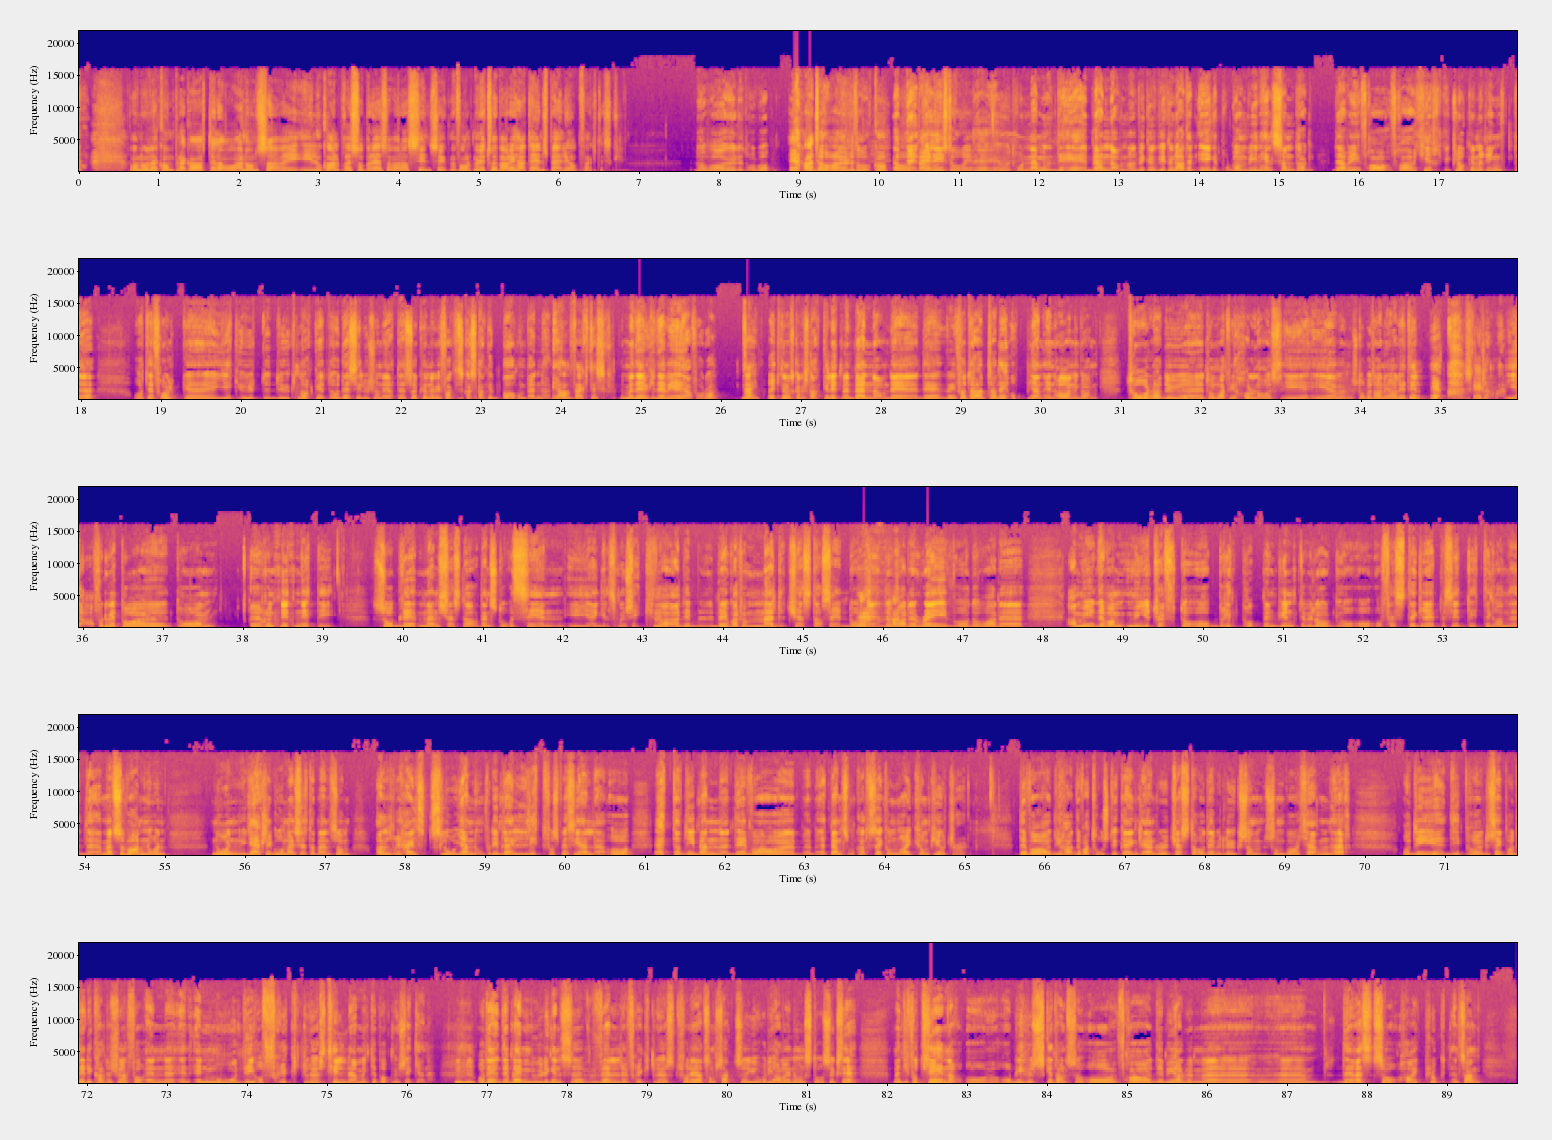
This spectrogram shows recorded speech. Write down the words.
og når det kom plakat eller, og annonser i, i lokalpresser på det, så var det sinnssykt med folk. Men jeg tror bare de hadde en spillejobb, faktisk. Da var ølet drukket opp. Ja, da var ølet drukket opp, Ja, og det, bandet historie. det er jo utrolig. Nei, men det er bandnavn. Altså, vi, vi kunne hatt et eget program vi en hel søndag der vi fra, fra kirkeklokken ringte og til folk uh, gikk ut duknakket og desillusjonerte, så kunne vi faktisk ha snakket bare om bandet. Ja, faktisk. Men det er jo ikke det vi er her for, da. Nei. Riktignok skal vi snakke litt, men bandnavn det, det, Vi får ta, ta det opp igjen en annen gang. Tåler du, eh, Tom, at vi holder oss i, i eh, Storbritannia litt til? Ja, skal jeg klare. Ja, for du vet, på, på rundt 1990 så ble Manchester den store scenen i engelsk musikk. Da, det ble jo kalt for Madchester-scenen. Da, da var det rave, og da var det ja, my, Det var mye tøft. Og, og britpopen begynte vel òg å, å, å feste grepet sitt litt grann der. Men så var det noen noen jæklig gode Manchester-band som aldri helt slo gjennom, for de ble litt for spesielle. Og et av de bandene, det var eh, et band som kalte seg for My Computer. Det var, de had, det var to stykker, egentlig, Andrew Chester og David Luke, som, som var kjernen her. Og de, de prøvde seg på det de kalte sjøl for en, en, en modig og fryktløs tilnærming til popmusikken. Og det, det ble muligens eh, vel fryktløst, for det at som sagt så gjorde de aldri noen stor suksess. Men de fortjener å, å bli husket, altså. Og fra debutalbumet øh, øh, deres så har jeg plukket en sang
